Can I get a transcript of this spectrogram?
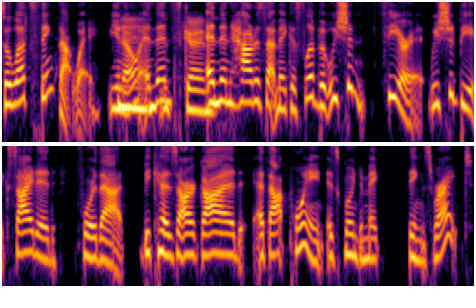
so let's think that way, you know? Mm, and then and then how does that make us live? But we shouldn't fear it. We should be excited for that because our God at that point is going to make things right.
